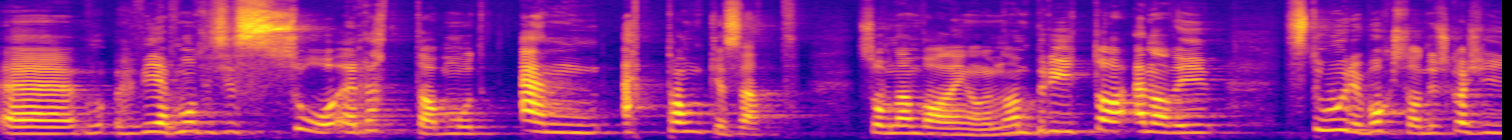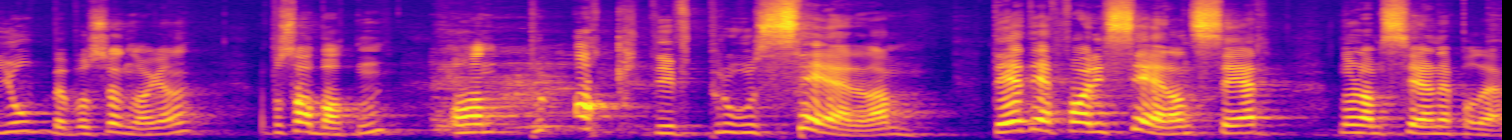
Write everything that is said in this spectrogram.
vi er på en måte ikke så retta mot ett tankesett som de var den gangen. Men han bryter en av de store boksene. Du skal ikke jobbe på søndagen, på sabbaten. Og han aktivt provoserer dem. Det er det fariserene ser når de ser ned på det.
